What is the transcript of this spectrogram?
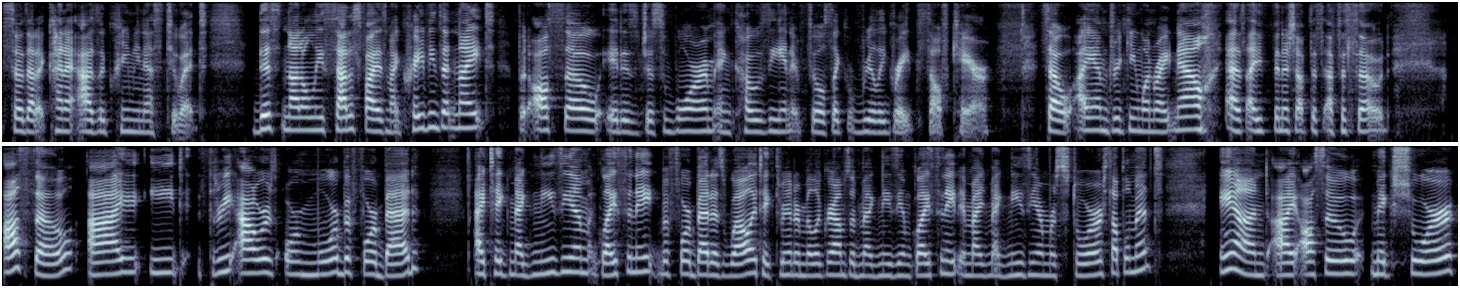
so that it kind of adds a creaminess to it. This not only satisfies my cravings at night, but also it is just warm and cozy and it feels like really great self care. So I am drinking one right now as I finish up this episode. Also, I eat three hours or more before bed. I take magnesium glycinate before bed as well. I take 300 milligrams of magnesium glycinate in my magnesium restore supplement. And I also make sure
